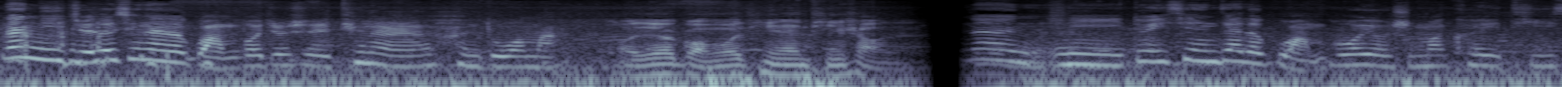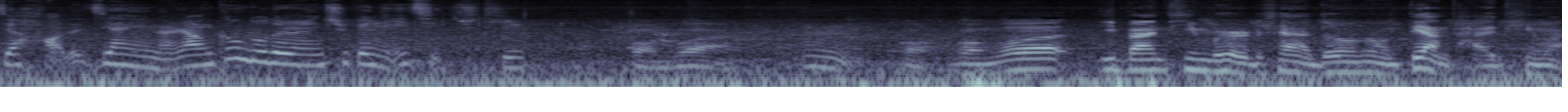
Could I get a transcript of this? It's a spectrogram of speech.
那你觉得现在的广播就是听的人很多吗？我觉得广播听人挺少的。那你对现在的广播有什么可以提一些好的建议呢？让更多的人去跟你一起去听广播啊？嗯，广广播一般听不是现在都用那种电台听嘛？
